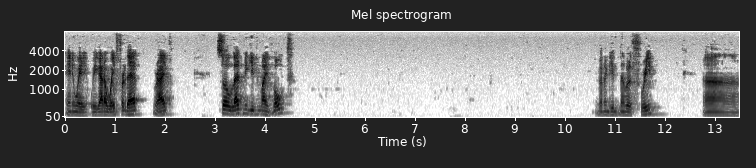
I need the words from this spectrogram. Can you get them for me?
Anyway, we gotta wait for that, right? So let me give my vote. I'm gonna give number three. Uh,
